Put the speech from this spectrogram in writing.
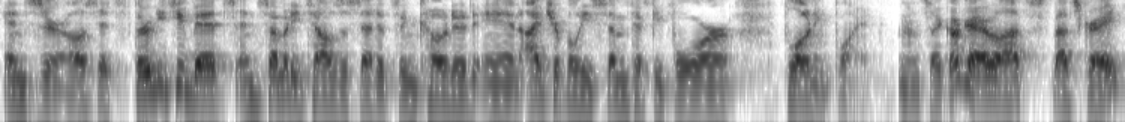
and zeros. It's 32 bits, and somebody tells us that it's encoded in IEEE 754 floating point. And it's like, okay, well, that's that's great.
